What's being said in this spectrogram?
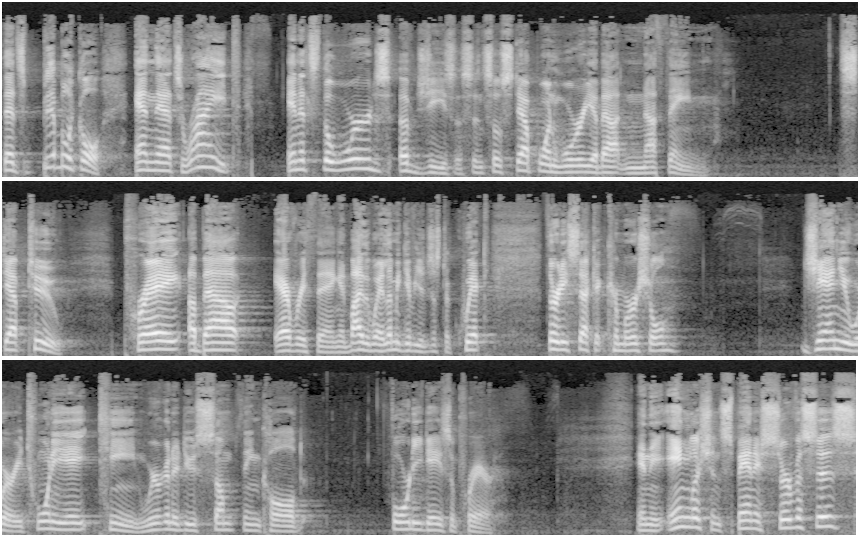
that's biblical and that's right. And it's the words of Jesus. And so, step one, worry about nothing. Step two, pray about everything. And by the way, let me give you just a quick 30 second commercial. January 2018, we're going to do something called 40 Days of Prayer. In the English and Spanish services,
